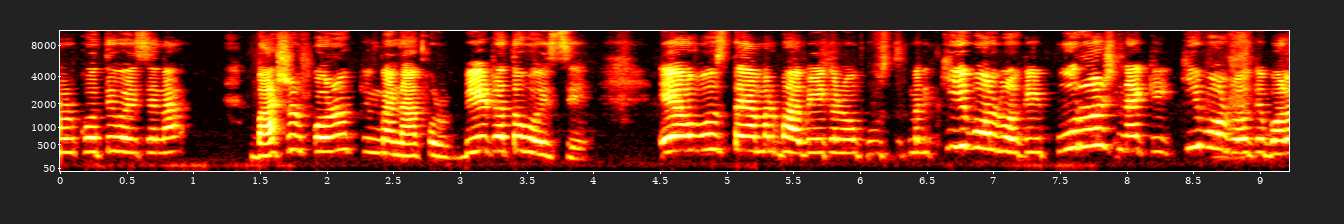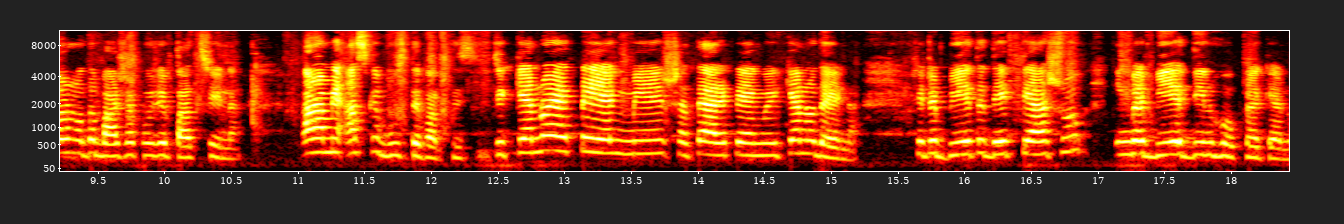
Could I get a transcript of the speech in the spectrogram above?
আমার ক্ষতি হয়েছে না। বাসর করুক কিংবা না করুক, বিয়েটা তো হয়েছে। এই অবস্থায় আমার ভাবি এখানে উপস্থিত। মানে কি বলব কি পুরুষ নাকি কি বলব ওকে বলার মতো বাসা খুঁজে পাচ্ছি না। আর আমি আজকে বুঝতে পারতেছি যে কেন একটা এক মেয়ের সাথে আরেকটা এক মেয়ে কেন দেয় না? সেটা বিয়েতে দেখতে আসুক কিংবা বিয়ের দিন হোক না কেন।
